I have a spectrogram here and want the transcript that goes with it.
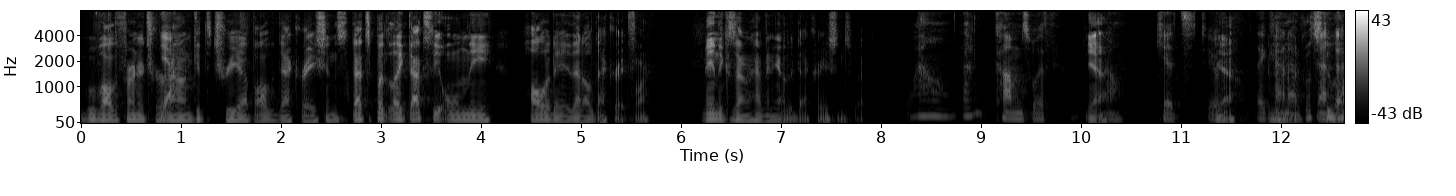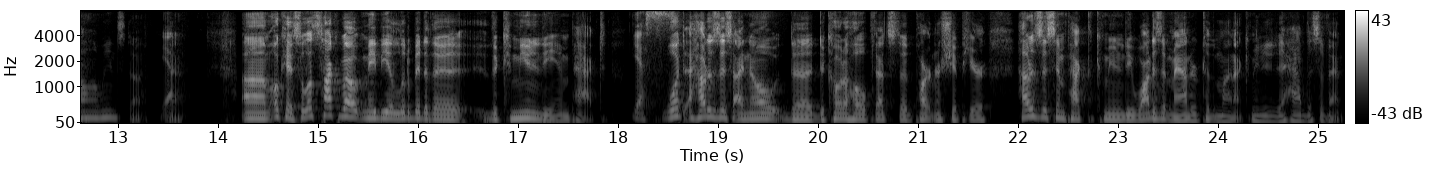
move all the furniture Yeah. around, get the tree up, all the decorations. That's but like that's the only holiday that I'll decorate for. Mainly because I don't have any other decorations, but Well, that comes with yeah. you know, kids too. Yeah. they kind like, of let's do to- Halloween stuff. Yeah. Um, okay, so let's talk about maybe a little bit of the the community impact. Yes. What how does this I know the Dakota Hope, that's the partnership here. How does this impact the community? Why does it matter to the Minot community to have this event?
